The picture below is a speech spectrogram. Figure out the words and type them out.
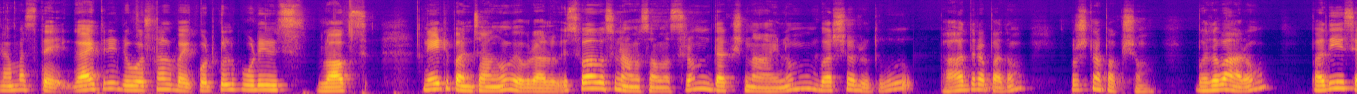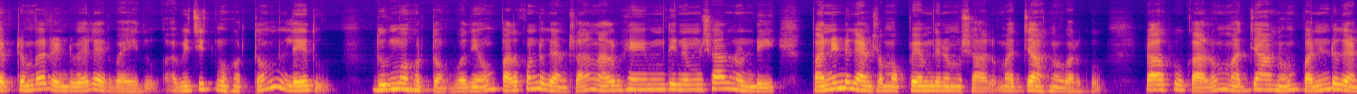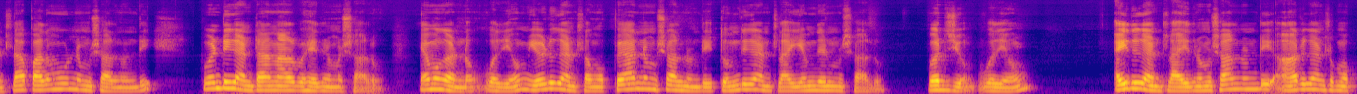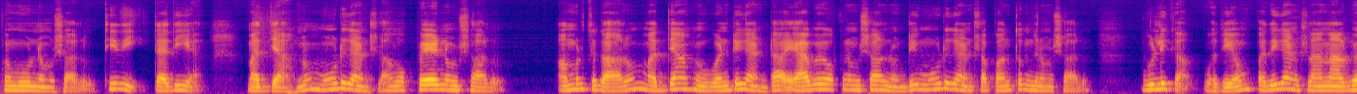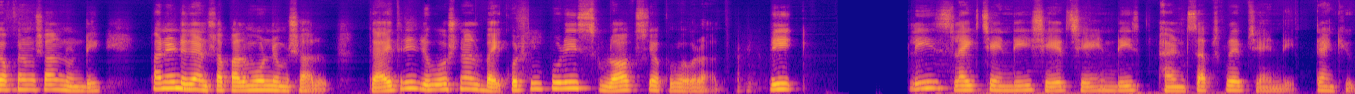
నమస్తే. Gayatri devotional by Kottukulapudi blogs నేటి పంచాంగం వివరాలు. విశ్వావసనామ సంవత్సరం దక్షిణాయనం వర్ష ఋతువు భాద్రపదం కృష్ణపక్షం బుధవారం పది సెప్టెంబర్ రెండు వేల ఇరవై ఐదు. అభిజిత్ ముహూర్తం లేదు. దుర్ముహూర్తం ఉదయం పదకొండు గంటల నలభై ఎనిమిది నిమిషాల నుండి పన్నెండు గంటల ముప్పై ఎనిమిది నిమిషాలు మధ్యాహ్నం వరకు. రాహుకాలం మధ్యాహ్నం పన్నెండు గంటల పదమూడు నిమిషాల నుండి ఒంటి గంట నలభై ఐదు నిమిషాలు. యమగండం ఉదయం ఏడు గంటల ముప్పై ఆరు నిమిషాల నుండి తొమ్మిది గంటల ఎనిమిది నిమిషాలు. వర్జ్యం ఉదయం ఐదు గంటల ఐదు నిమిషాల నుండి ఆరు గంటల ముప్పై మూడు నిమిషాలు. తిది తదియ మధ్యాహ్నం మూడు గంటల ముప్పై ఏడు నిమిషాలు. అమృతకాలం మధ్యాహ్నం ఒంటి గంట యాభై ఒక్క నిమిషాల నుండి మూడు గంటల పంతొమ్మిది నిమిషాలు. గుళిక ఉదయం పది గంటల నలభై ఒక్క నిమిషాల నుండి పన్నెండు గంటల పదమూడు నిమిషాలు. Gayatri devotional by Kottipudi's blogs యొక్క వివరాలు. ప్లీజ్ ప్లీజ్ లైక్ చేయండి షేర్ చేయండి అండ్ సబ్స్క్రైబ్ చేయండి. Thank you.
